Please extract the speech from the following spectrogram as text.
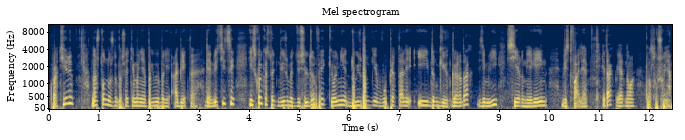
квартиры, на что нужно обращать внимание при выборе объекта для инвестиций и сколько стоит недвижимость в Дюссельдорфе, Кёльне, Дуйсбурге, Вупертале и других городах земли Северный Рейн-Вестфалия. Итак, приятного прослушивания.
